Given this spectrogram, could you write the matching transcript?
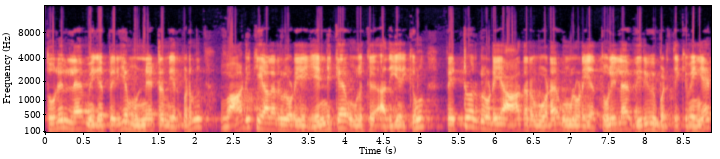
தொழிலில் மிகப்பெரிய முன்னேற்றம் ஏற்படும். வாடிக்கையாளர்களுடைய எண்ணிக்கை உங்களுக்கு அதிகரிக்கும். பெற்றோர்களுடைய ஆதரவோட உங்களுடைய தொழிலை விரிவுபடுத்திக்குவீங்க.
